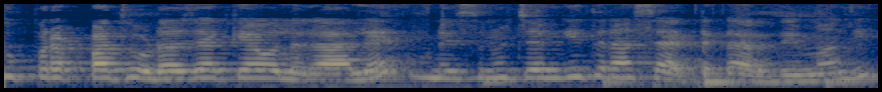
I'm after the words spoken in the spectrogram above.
ਹੱਥ ਉੱਪਰ ਆਪਾਂ ਥੋੜਾ ਜਿਹਾ ਘਿਓ ਲਗਾ ਲਿਆ ਹੁਣ ਇਸ ਨੂੰ ਚੰਗੀ ਤਰ੍ਹਾਂ ਸੈੱਟ ਕਰ ਦੇਵਾਂਗੇ।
